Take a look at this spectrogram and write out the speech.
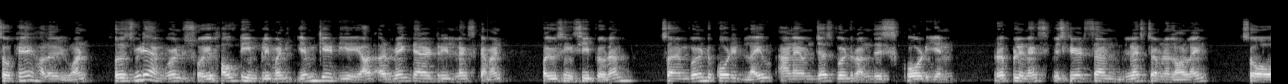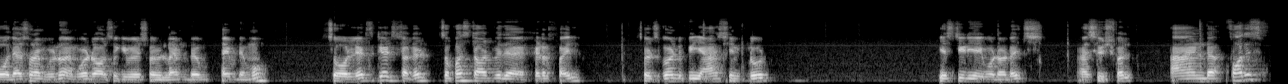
So hey hello everyone. So this video I'm going to show you how to implement mkdir or make directory linux command by using C program. So I'm going to code it live and I'm just going to run this code in rep linux which creates a linux terminal online. So that's what I'm going to do. I'm going to also give you a live, live demo. So let's get started. So first start with a header file. So it's going to be as include stdio.h as usual and for this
